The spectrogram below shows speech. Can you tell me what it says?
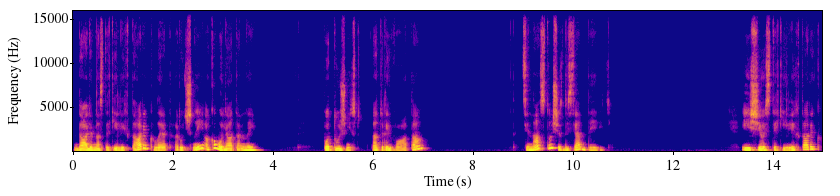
Далі в нас такий ліхтарик LED, ручний акумуляторний. Потужність на 3 Вт. Ціна 169. І ще ось такий ліхтарик.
